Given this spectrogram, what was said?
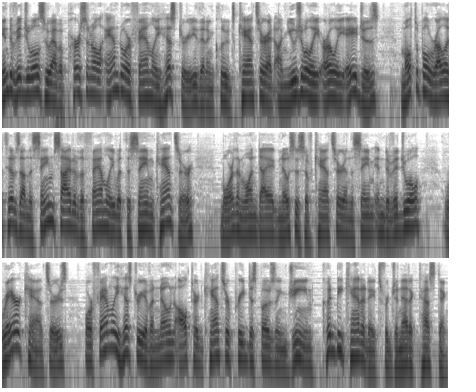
Individuals who have a personal and or family history that includes cancer at unusually early ages, multiple relatives on the same side of the family with the same cancer, more than one diagnosis of cancer in the same individual, rare cancers, or family history of a known altered cancer predisposing gene could be candidates for genetic testing.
